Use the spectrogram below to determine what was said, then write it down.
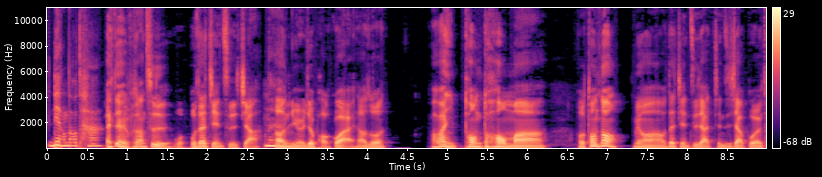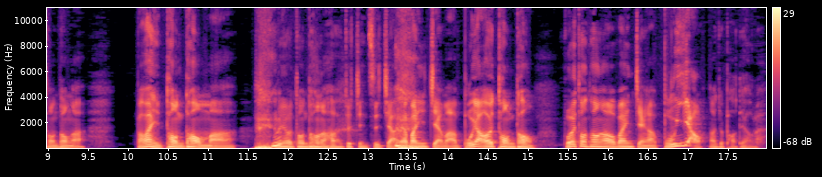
亮到他。哎，对，上次我我在剪指甲，嗯然后女儿就跑过来，然后说：“爸爸，你痛痛吗？”我痛痛，没有啊，我在剪指甲，剪指甲不会痛痛啊。爸爸，你痛痛吗？没有痛痛啊，就剪指甲，要帮你剪吗？不要，会痛痛，不会痛痛啊，我帮你剪啊，不要，然后就跑掉了。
